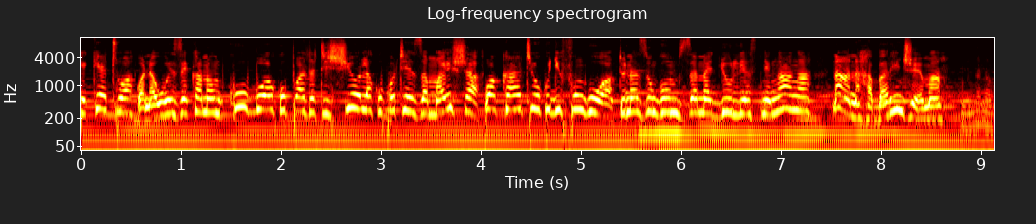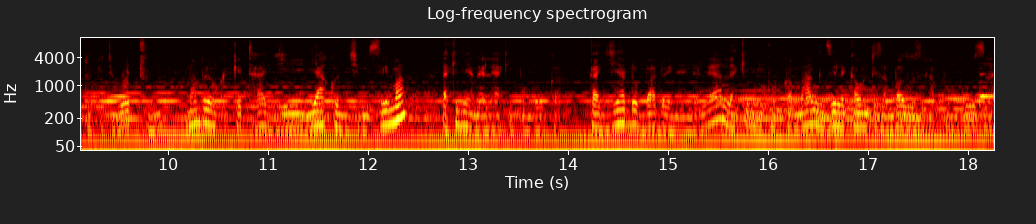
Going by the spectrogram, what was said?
wamekeketwa wana uwezekano mkubwa wa kupata tishio la kupoteza maisha wakati wa kujifungua. Tunazungumza na Julius Nyang'ang'a na ana habari njema. Kulingana na utafiti wetu, mambo ya ukeketaji yako nchi mzima, lakini yanaendelea kipunguka. Kajiado bado inaendelea, lakini iko kama zile kaunti ambazo zinapunguza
